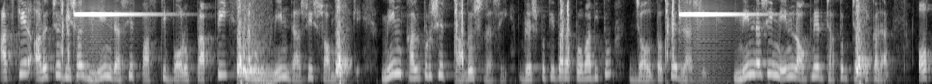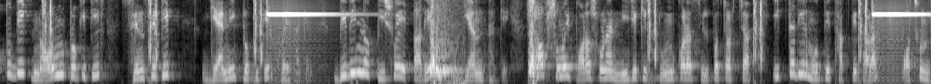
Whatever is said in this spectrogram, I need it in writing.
আজকের আলোচ্য বিষয় মীন রাশির পাঁচটি বড় প্রাপ্তি এবং মীন রাশির সম্পর্কে। মীন কালপুরুষের দ্বাদশ রাশি, বৃহস্পতি দ্বারা প্রভাবিত জলতত্ত্বের রাশি। মীন রাশি মীন লগ্নের জাতক জাতিকারা অত্যধিক নরম প্রকৃতির সেন্সিটিভ জ্ঞানী প্রকৃতির হয়ে থাকেন। বিভিন্ন বিষয়ে তাদের জ্ঞান থাকে। সব সময় পড়াশোনা, নিজেকে গ্রুম করা, শিল্পচর্চা ইত্যাদির মধ্যে থাকতে তারা পছন্দ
